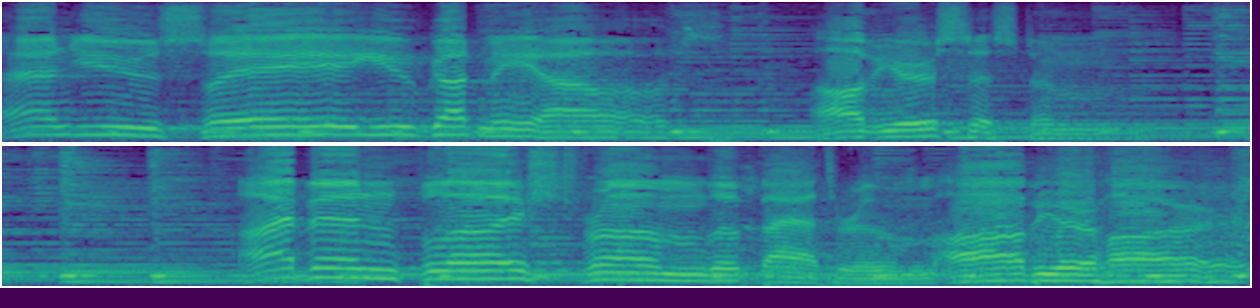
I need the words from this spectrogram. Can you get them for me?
And you say you've got me out of your system. I've been flushed from the bathroom of your heart.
